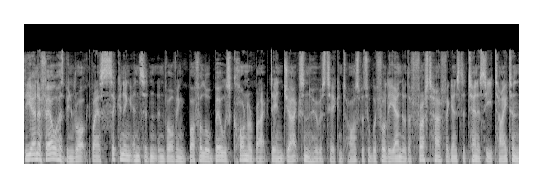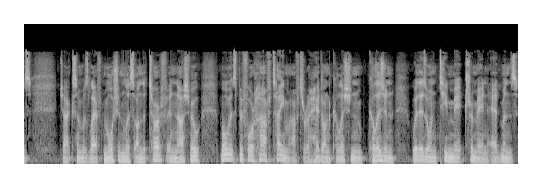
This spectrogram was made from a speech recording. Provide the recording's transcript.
The NFL has been rocked by a sickening incident involving Buffalo Bills cornerback Dane Jackson, who was taken to hospital before the end of the first half against the Tennessee Titans. Jackson was left motionless on the turf in Nashville moments before half time after a head on collision, collision with his own teammate Tremaine Edmunds.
